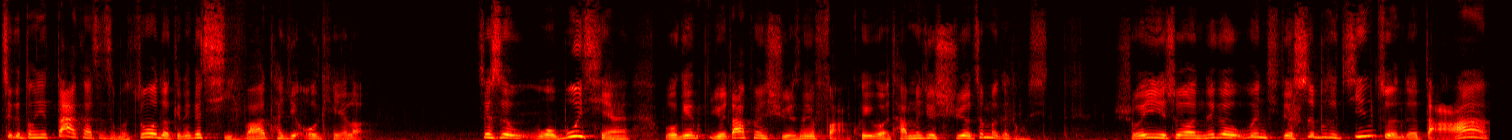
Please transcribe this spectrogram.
这个东西大概是怎么做的，给那个启发，他就 OK 了。这是我目前我跟绝大部分学生反馈过，他们就需要这么个东西，所以说那个问题的是不是精准的答案，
